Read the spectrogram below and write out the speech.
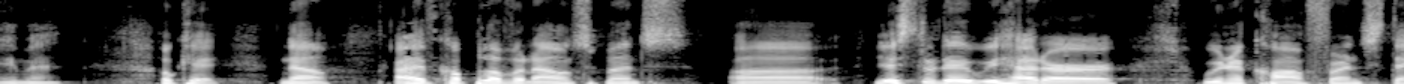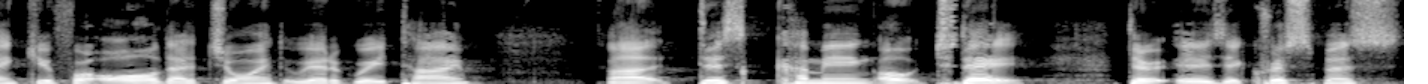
Amen. Okay, now I have a couple of announcements. Uh, yesterday we had our winter conference. Thank you for all that joined. We had a great time. Uh, this coming, oh, today there is a Christmas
